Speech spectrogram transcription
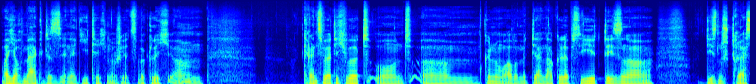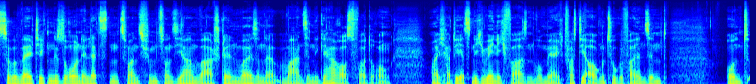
weil ich auch merke, dass es energietechnisch jetzt wirklich ähm, mhm. grenzwertig wird und ähm, genau, aber mit der Narkolepsie dieser diesen Stress zu bewältigen, so in den letzten 20, 25 Jahren war stellenweise eine wahnsinnige Herausforderung. Weil ich hatte jetzt nicht wenig Phasen, wo mir echt fast die Augen zugefallen sind und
